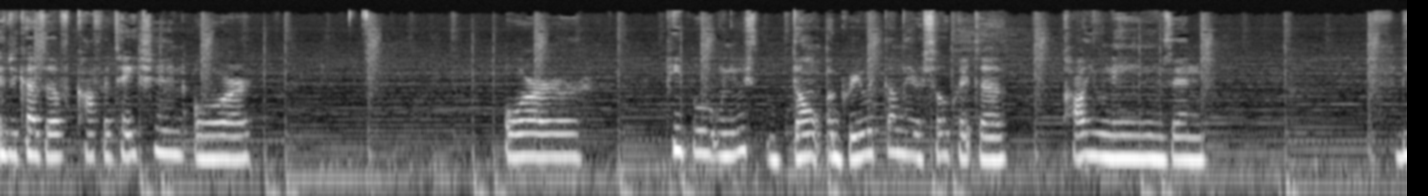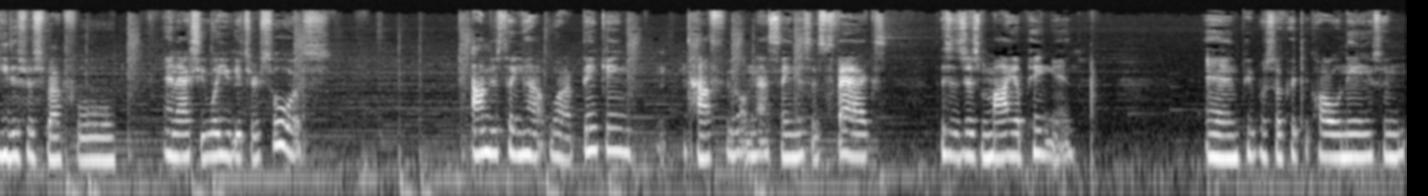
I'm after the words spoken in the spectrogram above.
Is because of confrontation or or people when you don't agree with them they're so quick to call you names and be disrespectful and actually where you get your source i'm just telling you how what i'm thinking how i feel. I'm not saying this is facts. This is just my opinion. And people are so quick to call names and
